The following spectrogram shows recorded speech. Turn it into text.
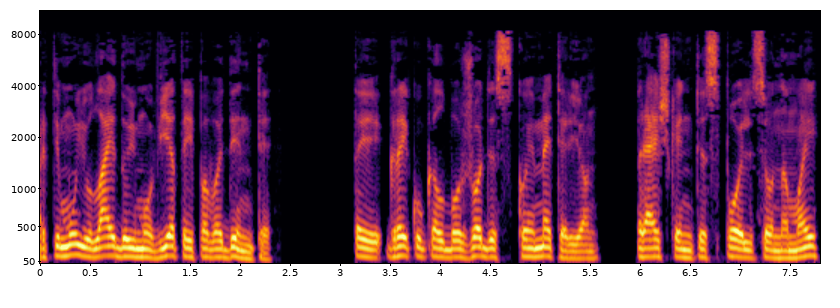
artimųjų laidojimo vietai pavadinti. Tai graikų kalbos žodis koemeterion, reiškiantis poilsio namai,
